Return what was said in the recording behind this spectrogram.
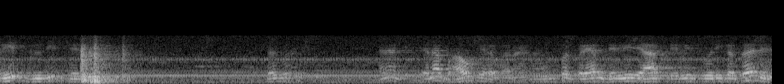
રીત જુદી છે? એને- ભાવ ફેરવવાના હું પણ પ્રેમ ફેરવી આ ફેરવી ચોરી કરતા હોય ને,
